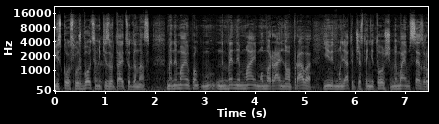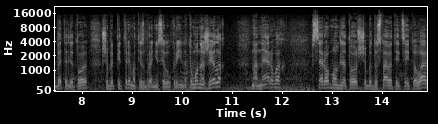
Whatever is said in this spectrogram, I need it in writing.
військовослужбовцям, які звертаються до нас. Ми не маємо ми не маємо морального права їм відмовляти в частині того, що ми маємо все зробити для того, щоб підтримати Збройні Сили України. Тому на жилах, на нервах. Все робимо для того, щоб доставити цей товар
